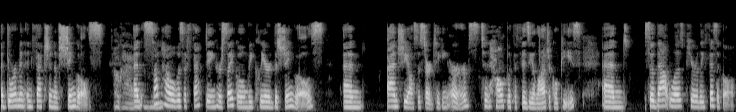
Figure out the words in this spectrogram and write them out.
a dormant infection of shingles. Okay. And mm-hmm. somehow it was affecting her cycle, and we cleared the shingles, and and she also started taking herbs to help with the physiological piece, and so that was purely physical.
